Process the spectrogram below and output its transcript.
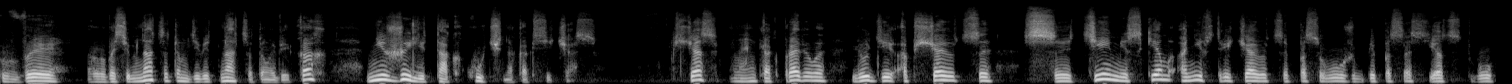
в XVIII-XIX веках не жили так кучно, как сейчас. Сейчас, как правило, люди общаются с теми, с кем они встречаются по службе, по соседству.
